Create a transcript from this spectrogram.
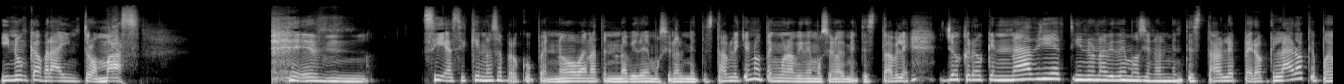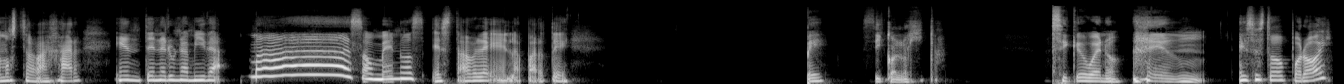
y nunca habrá intro más. Em, sí, así que no se preocupen, no van a tener una vida emocionalmente estable. Yo no tengo una vida emocionalmente estable. Yo creo que nadie tiene una vida emocionalmente estable, pero claro que podemos trabajar en tener una vida más o menos estable en la parte psicológica. Así que bueno, em, eso es todo por hoy.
